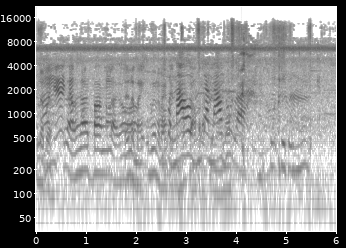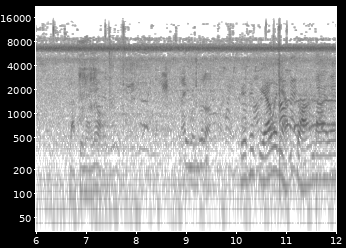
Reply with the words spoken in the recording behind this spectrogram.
Là vậy là hai băng lại đó đấy là mấy với là mấy phần nào cũng ăn nào tức là thì thì là từ này nó cái thứ kéo ấy nhỉ chọn tay đây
